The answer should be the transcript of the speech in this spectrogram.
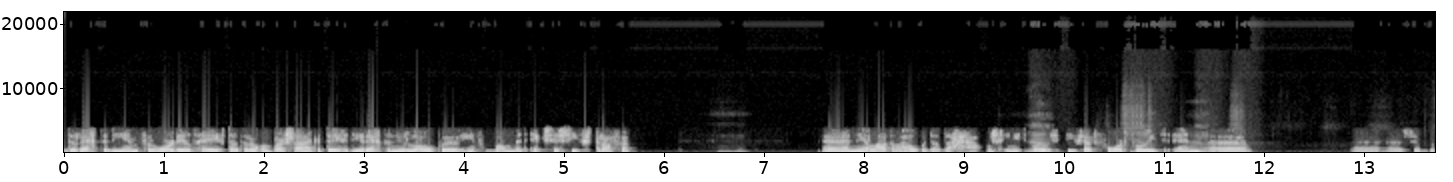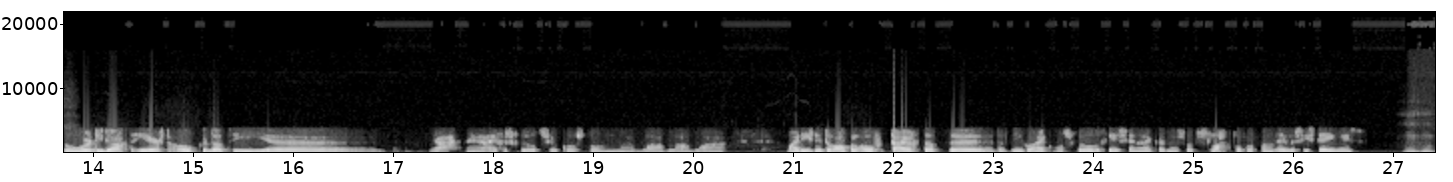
de rechter die hem veroordeeld heeft, dat er ook een paar zaken tegen die rechter nu lopen in verband met excessief straffen. -hmm. nee, laten we hopen dat daar ook misschien iets ja. positiefs uit voortvloeit. En ja. uh, zijn broer die dacht eerst ook dat hij ja, eigen schuld, sukkelsom, bla bla bla. Maar die is nu toch ook al overtuigd dat, uh, dat Nico eigenlijk onschuldig is en eigenlijk een soort slachtoffer van het hele systeem is. Mm -hmm.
